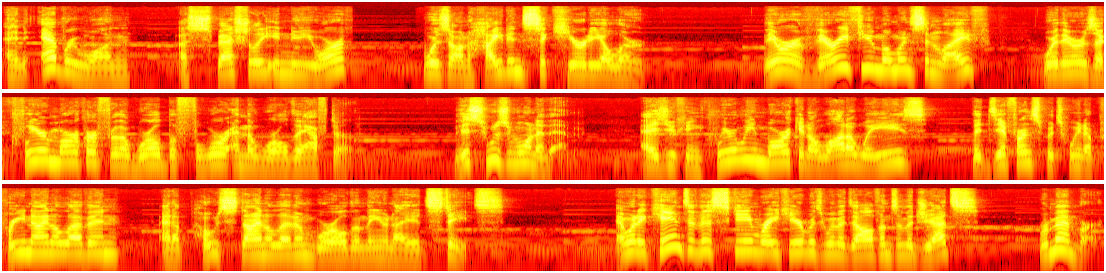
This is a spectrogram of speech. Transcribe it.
and everyone, especially in New York, was on heightened security alert. There are very few moments in life where there is a clear marker for the world before and the world after. This was one of them, as you can clearly mark in a lot of ways the difference between a pre 9 11 and a post 9 11 world in the United States. And when it came to this game right here between the Dolphins and the Jets, remember,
